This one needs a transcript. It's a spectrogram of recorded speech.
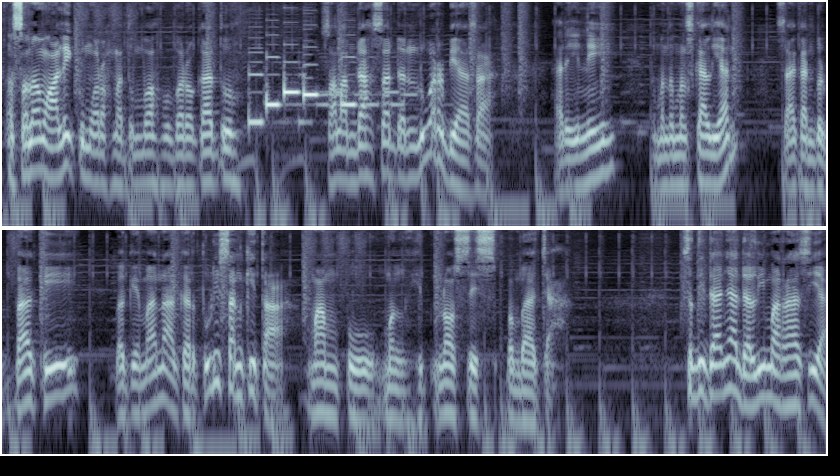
Assalamualaikum warahmatullahi wabarakatuh. Salam dahsyat dan luar biasa. Hari ini, teman-teman sekalian, saya akan berbagi bagaimana agar tulisan kita mampu menghipnosis pembaca. Setidaknya ada lima rahasia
